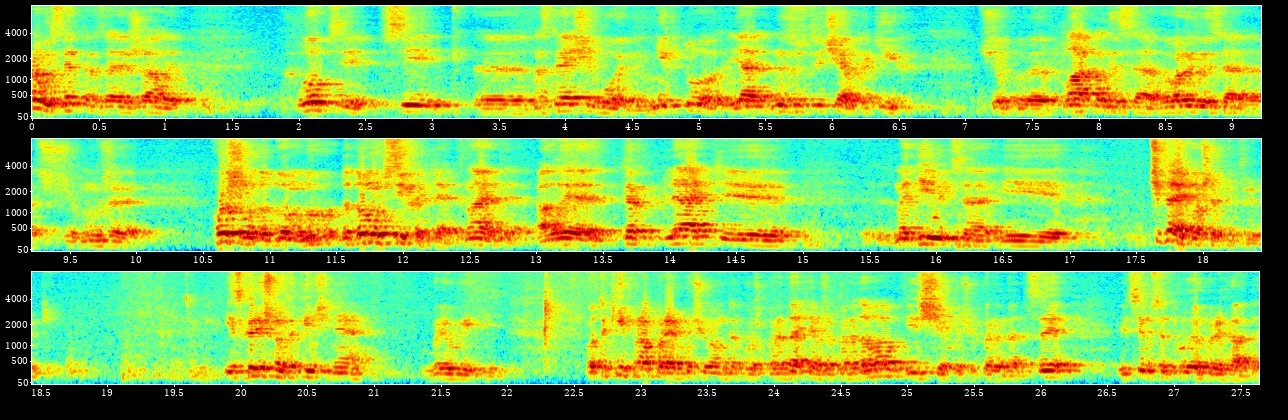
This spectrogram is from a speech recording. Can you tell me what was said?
правий сектор заїжджали. Хлопці всі е, настоящі воїни. Ніхто, я не зустрічав таких, щоб е, плакалися, говорилися, що ми вже хочемо додому. Ну, додому всі хочуть, знаєте, але терплять, е, надіються і чекають вашої підтримки. І скорішого закінчення бойових дій. Отакий прапор я хочу вам також передати, я вже передавав і ще хочу передати. Це від 72-ї бригади.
